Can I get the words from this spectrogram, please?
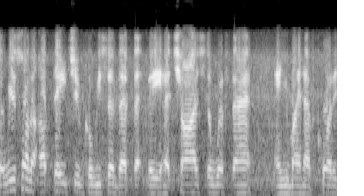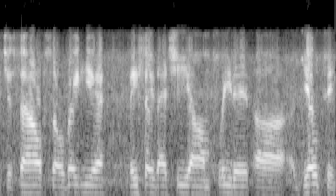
So we just want to update you because we said that, that they had charged her with that, and you might have caught it yourself. So right here, they say that she um, pleaded uh, guilty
